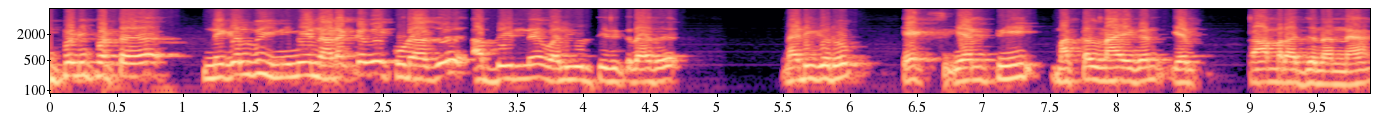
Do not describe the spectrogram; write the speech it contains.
இப்படிப்பட்ட நிகழ்வு இனிமே நடக்கவே கூடாது அப்படின்னு வலியுறுத்தி இருக்கிறாரு நடிகரும் எக்ஸ் எம்பி மக்கள் நாயகன் எம் ராமராஜன் அண்ணன்.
